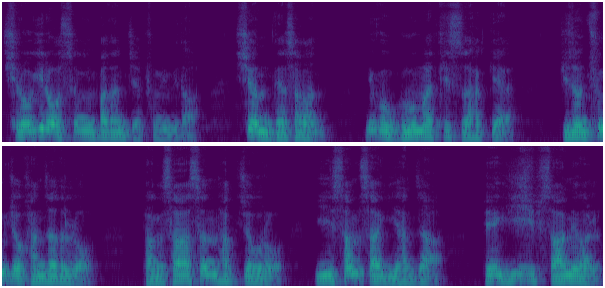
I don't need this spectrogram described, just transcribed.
7호기로 승인받은 제품입니다. 시험 대상은 미국 루마티스 학계 기존 충족 환자들로 방사선 학적으로 2, 3, 4기 환자 124명을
